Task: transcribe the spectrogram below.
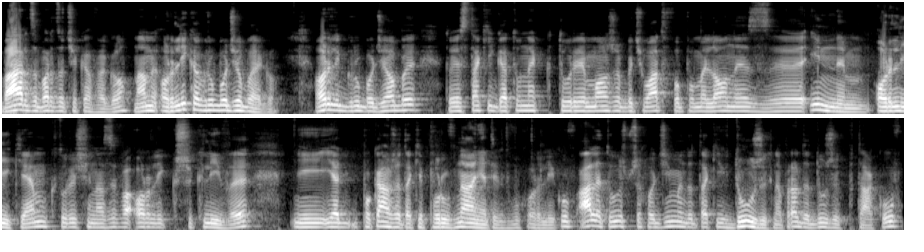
bardzo, bardzo ciekawego. Mamy orlika grubodziobego. Orlik grubodzioby to jest taki gatunek, który może być łatwo pomylony z innym orlikiem, który się nazywa orlik krzykliwy. I ja pokażę takie porównanie tych dwóch orlików, ale tu już przechodzimy do takich dużych, naprawdę dużych ptaków,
